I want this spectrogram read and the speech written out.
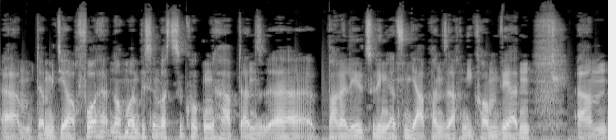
ähm, damit ihr auch vorher noch mal ein bisschen was zu gucken habt, an, äh, parallel zu den ganzen Japan-Sachen, die kommen werden. Ähm,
